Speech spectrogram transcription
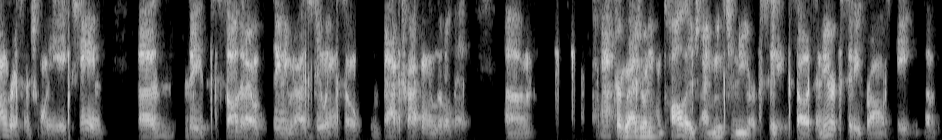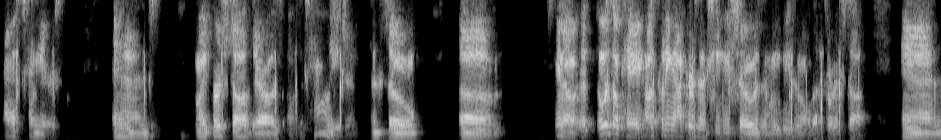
Congress in 2018, uh, they saw that I, they knew what I was doing. So backtracking a little bit, um, after graduating from college, I moved to New York City. So I was in New York City for almost eight, almost 10 years. And my first job there, I was, I was a talent agent. And so, um, you know, it, it, was okay. I was putting actors in TV shows and movies and all that sort of stuff. And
